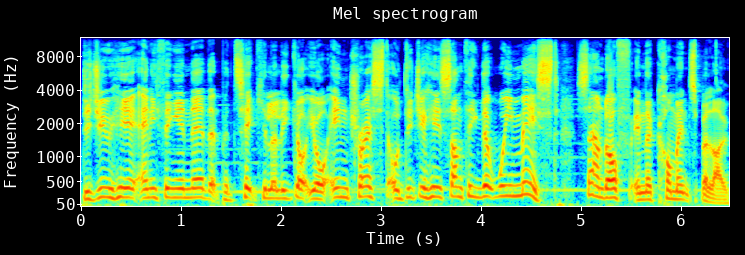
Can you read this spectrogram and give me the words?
Did you hear anything in there that particularly got your interest or did you hear something that we missed? Sound off in the comments below.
